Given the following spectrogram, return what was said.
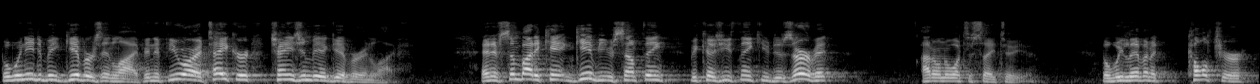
But we need to be givers in life. And if you are a taker, change and be a giver in life. And if somebody can't give you something because you think you deserve it, I don't know what to say to you. But we live in a culture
